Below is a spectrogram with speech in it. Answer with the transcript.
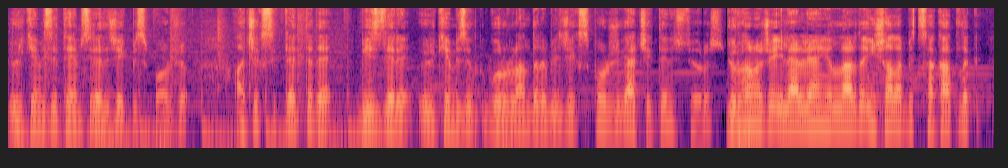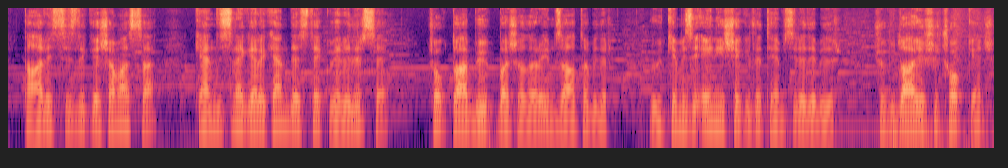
ülkemizi temsil edecek bir sporcu. Açık siklette de bizleri, ülkemizi gururlandırabilecek sporcu gerçekten istiyoruz. Gürhan Hoca ilerleyen yıllarda inşallah bir sakatlık, talihsizlik yaşamazsa, kendisine gereken destek verilirse çok daha büyük başarılara imza atabilir. Ülkemizi en iyi şekilde temsil edebilir. Çünkü daha yaşı çok genç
